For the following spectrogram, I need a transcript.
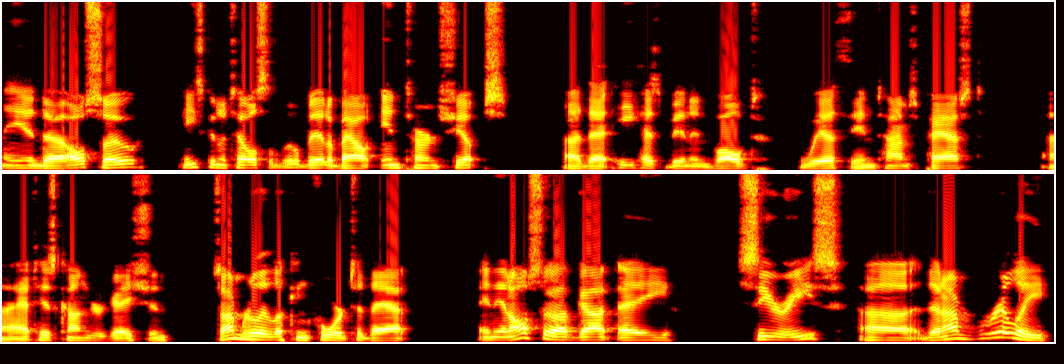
And uh, also, he's going to tell us a little bit about internships uh, that he has been involved with in times past uh, at his congregation so I'm really looking forward to that. And then also, I've got a series uh, that I'm really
